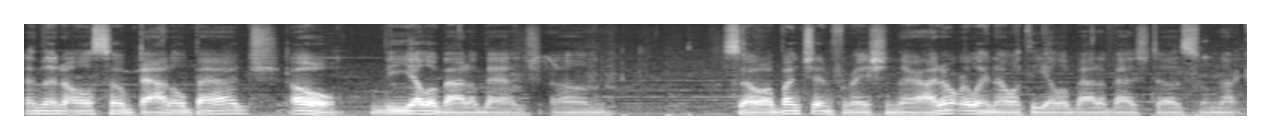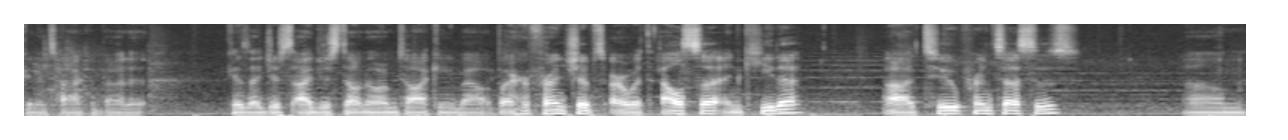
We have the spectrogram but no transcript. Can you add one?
and then also battle badge. Oh, the yellow battle badge. Um, so a bunch of information there. I don't really know what the yellow battle badge does, so I'm not going to talk about it because I just I just don't know what I'm talking about. But her friendships are with Elsa and Kida, uh, two princesses. Um,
